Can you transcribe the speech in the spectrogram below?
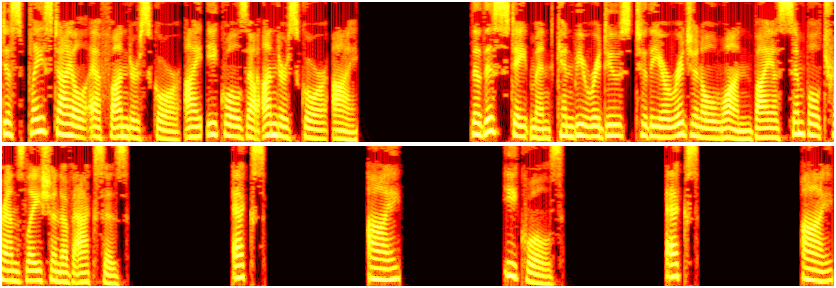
Display style F underscore I equals a underscore I. The this statement can be reduced to the original one by a simple translation of axes. X i equals x i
